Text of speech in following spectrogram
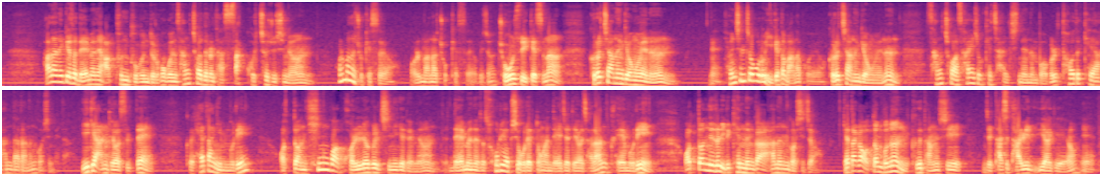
하나님께서 내면의 아픈 부분들 혹은 상처들을 다 싹 고쳐주시면 얼마나 좋겠어요. 얼마나 좋겠어요. 그죠? 좋을 수 있겠으나 그렇지 않은 경우에는 네, 현실적으로 이게 더 많아 보여요. 그렇지 않은 경우에는 상처와 사이좋게 잘 지내는 법을 터득해야 한다라는 것입니다. 이게 안 되었을 때 그 해당 인물이 어떤 힘과 권력을 지니게 되면 내면에서 소리 없이 오랫동안 내재되어 자란 괴물이 어떤 일을 일으켰는가 하는 것이죠. 게다가 어떤 분은 그 당시 이제 다시 다윗 이야기예요. 예.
